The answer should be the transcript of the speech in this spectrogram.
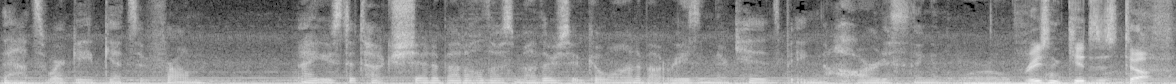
that's where Gabe gets it from. I used to talk shit about all those mothers who'd go on about raising their kids being the hardest thing in the world. Raising kids is tough.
